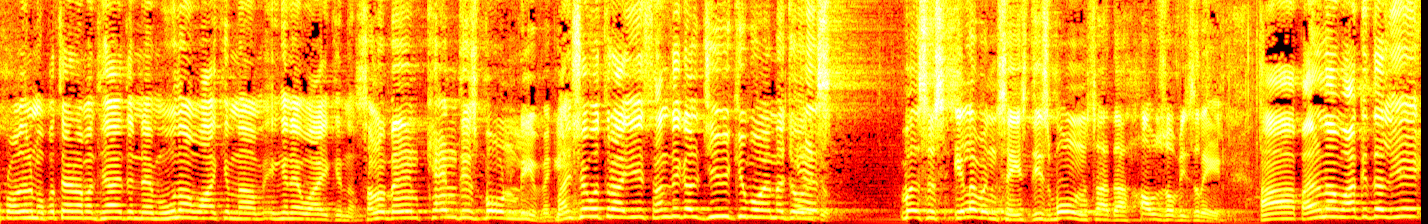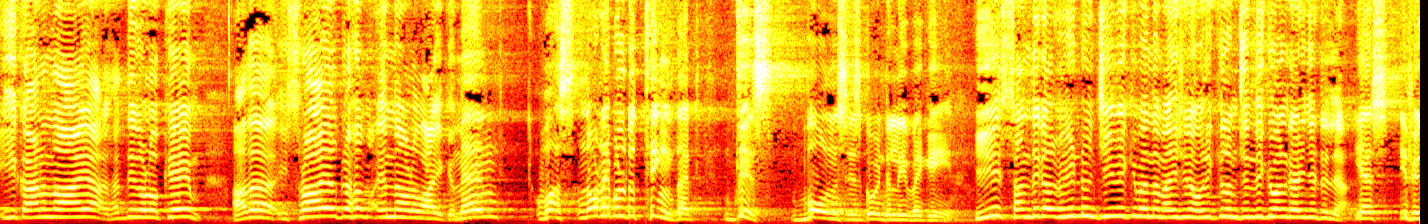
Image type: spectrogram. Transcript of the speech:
പ്രവചനം മുപ്പത്തേഴാം അധ്യായത്തിന്റെ മൂന്നാം വാക്യം നാം ഇങ്ങനെ വായിക്കുന്നു Son of man, can this bone live again? മനുഷ്യപുത്ര ഈ സന്ധികൾ ജീവിക്കുമോ എന്ന് ചോദിച്ചു. Verses 11 says, These bones are the house of Israel. ആ പതിനൊന്നാം വാക്യത്തിൽ ഈ സന്ധികളൊക്കെയും അത് ഇസ്രായേൽ ഗ്രഹം എന്നവിടെ വായിക്കുന്നു was not able to think that this bones is going to live again. ഈ സന്ധികൾ വീണ്ടും ജീവിക്കുമെന്ന് മനുഷ്യന് ഒരിക്കലും ചിന്തിക്കുവാൻ കഴിഞ്ഞിട്ടില്ല Yes, if you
